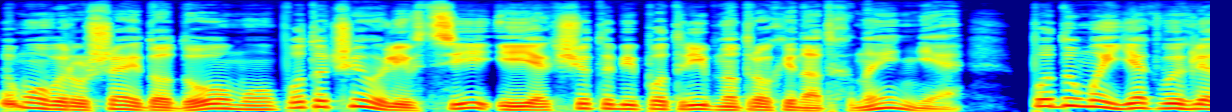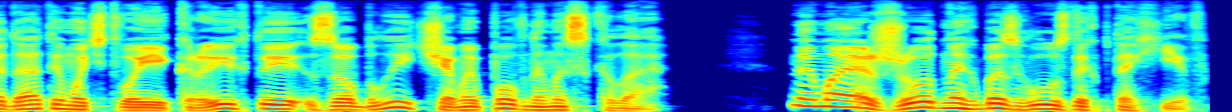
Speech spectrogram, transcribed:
тому вирушай додому, поточи олівці, і якщо тобі потрібно трохи натхнення, подумай, як виглядатимуть твої крихти з обличчями повними скла. Немає жодних безглуздих птахів.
